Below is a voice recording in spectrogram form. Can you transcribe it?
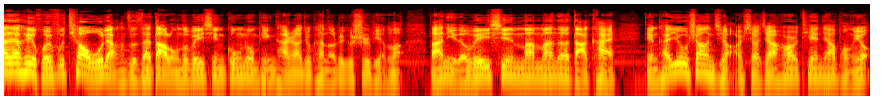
大家可以回复“跳舞”两个字，在大龙的微信公众平台上就看到这个视频了。把你的微信慢慢的打开，点开右上角小加号，添加朋友，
